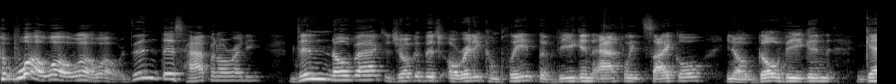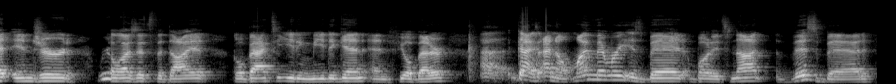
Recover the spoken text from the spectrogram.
Whoa, whoa, whoa, whoa. Didn't this happen already? Didn't Novak Djokovic already complete the vegan athlete cycle? You know, go vegan, get injured, realize it's the diet, go back to eating meat again and feel better? Uh, guys, I know, my memory is bad, but it's not this bad.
